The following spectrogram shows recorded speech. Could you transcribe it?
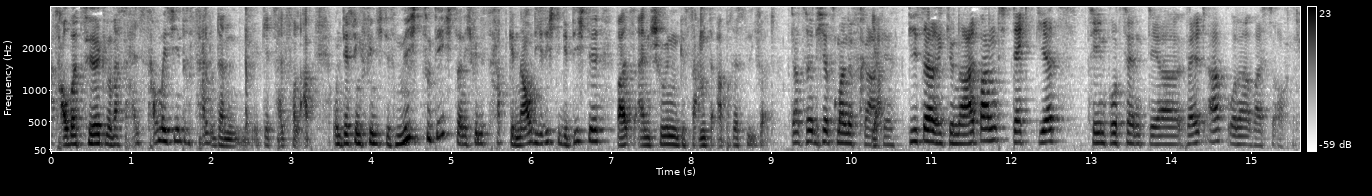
Zauberzirkel und was alles saumäßig interessant. Und dann geht es halt voll ab. Und deswegen finde ich das nicht zu dicht, sondern ich finde, es hat genau die richtige Dichte, weil es einen schönen Gesamtabriss liefert. Dazu hätte ich jetzt mal eine Frage. Ja. Dieser Regionalband deckt jetzt 10% der Welt ab oder weißt du auch nicht?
